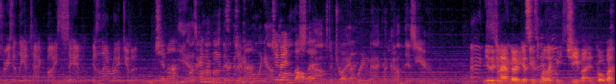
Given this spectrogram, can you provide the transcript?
Was recently attacked by Sin. Isn't that right, Jimma? Jimma. Yes, what kind of Baba, names they're going to be pulling out Jimma all and the stops to try Boba. and bring back the cup this year. Neither can I, but I'm guessing it's more likely Jima and Boba.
